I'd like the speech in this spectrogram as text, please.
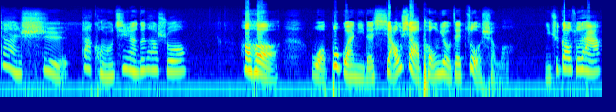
但是大恐龙竟然跟他说：“呵呵，我不管你的小小朋友在做什么，你去告诉他，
